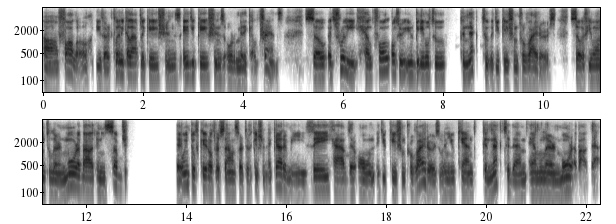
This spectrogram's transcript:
uh, follow either clinical applications educations or medical trends. So it's really helpful. Also you'll be able to connect to education providers. So if you want to learn more about any subject Point of Care Ultrasound Certification Academy, they have their own education providers when you can connect to them and learn more about that.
